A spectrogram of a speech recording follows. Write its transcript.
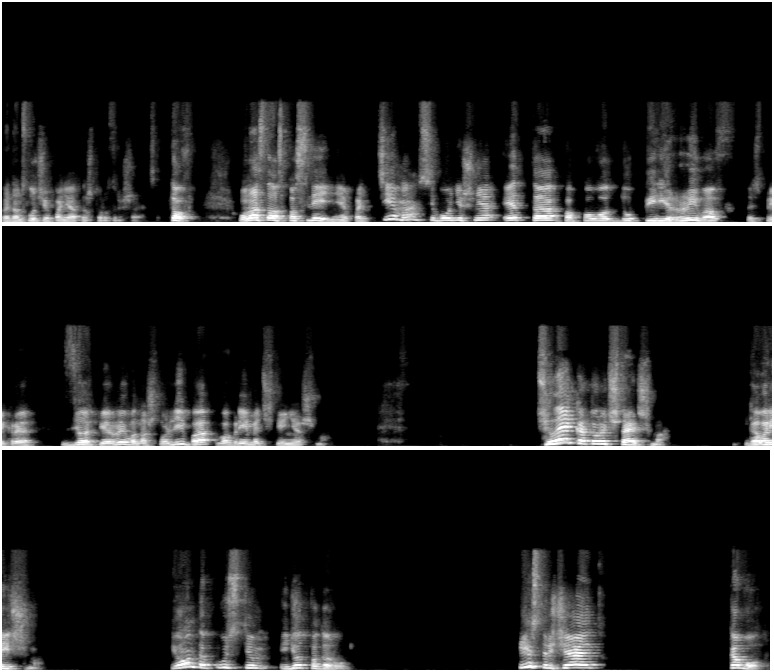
В этом случае понятно, что разрешается. То, у нас осталась последняя подтема сегодняшняя. Это по поводу перерывов, то есть прекра... сделать перерывы на что-либо во время чтения шма. Человек, который читает шма, говорит шма, и он, допустим, идет по дороге и встречает кого-то.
